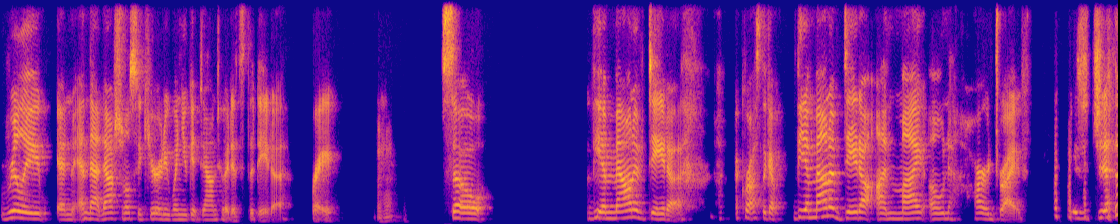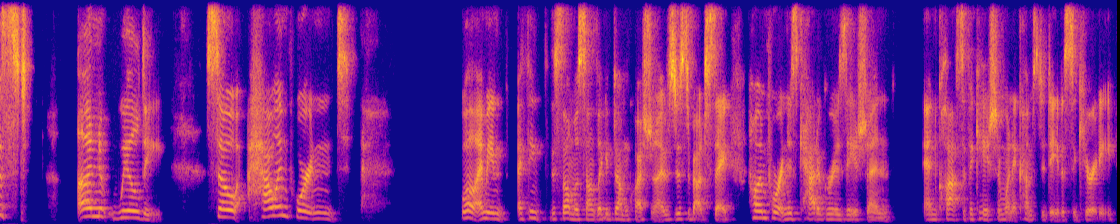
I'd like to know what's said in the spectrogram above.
really, and and that national security, when you get down to it, it's the data, right? Mm-hmm. So the amount of data across the government, the amount of data on my own hard drive is just unwieldy. So, how important? Well, I mean, I think this almost sounds like a dumb question. I was just about to say, how important is categorization and classification when it comes to data security?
